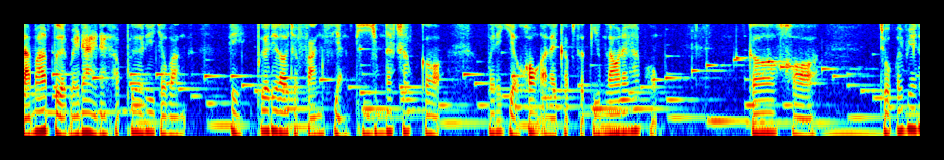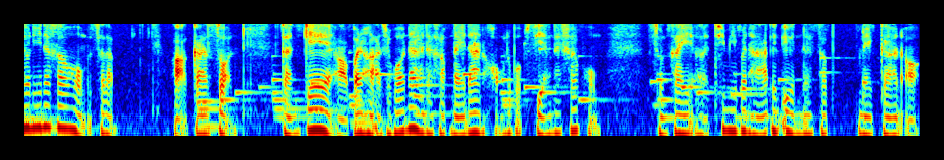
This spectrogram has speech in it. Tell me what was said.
สามารถเปิดไว้ได้นะครับ เพื่อที่จะวางเเพื่อที่เราจะฟังเสียงทีมนะครับ ก็ไม่ได้เกี่ยวข้องอะไรกับสตรีมเรานะครับผมก็ขอ จบไปเพียงเท่านี้นะครับผมสำหรับการสอนการแก้ปัญหาเฉพาะหน้านะครับ ในด้านของระบบเสียงนะครับผมส่วนใครที่มีปัญหาอื่นๆนะครับ ในการออก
